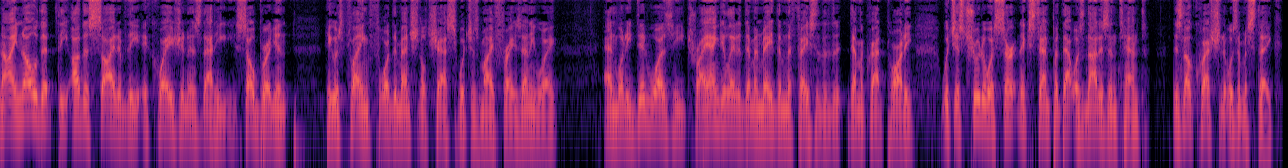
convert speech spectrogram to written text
Now, I know that the other side of the equation is that he's so brilliant, he was playing four dimensional chess, which is my phrase anyway. And what he did was he triangulated them and made them the face of the Democrat Party, which is true to a certain extent, but that was not his intent. There's no question it was a mistake.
